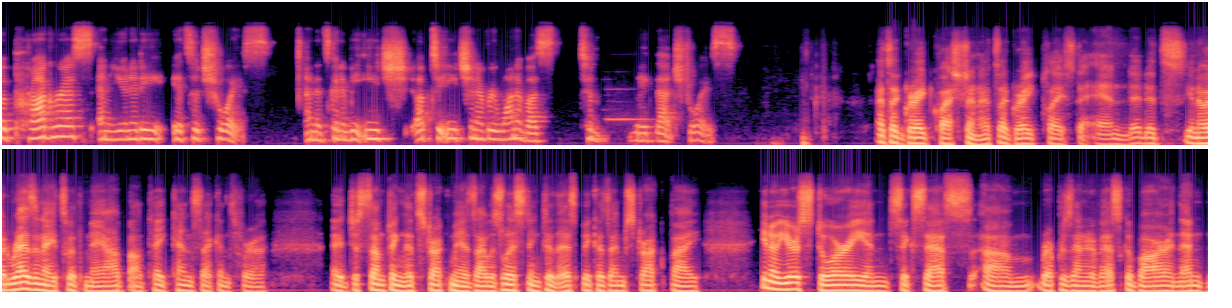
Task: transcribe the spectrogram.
But progress and unity, it's a choice, and it's going to be each up to each and every one of us to make that choice. That's a great question. It's a great place to end. And it's, you know, it resonates with me. I'll, I'll take 10 seconds for a, a, just something that struck me as I was listening to this because I'm struck by, you know, your story and success, um, Representative Escobar, and then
